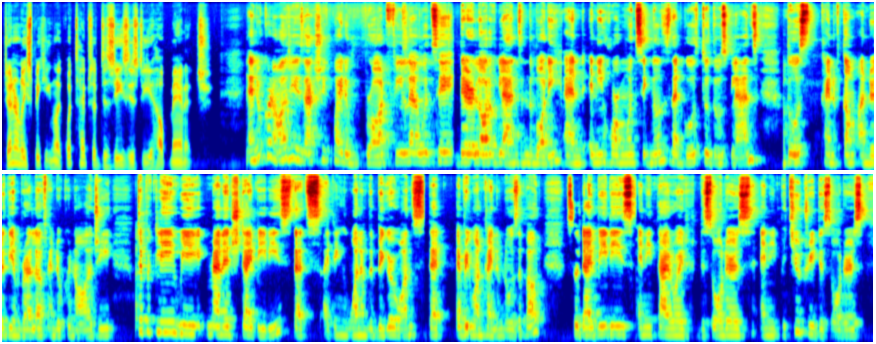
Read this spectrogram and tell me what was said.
generally speaking, like what types of diseases do you help manage? Endocrinology is actually quite a broad field, I would say. There are a lot of glands in the body, and any hormone signals that goes to those glands, those kind of come under the umbrella of endocrinology. Typically, we manage diabetes. That's, I think, one of the bigger ones that everyone kind of knows about. So, diabetes, any thyroid disorders, any pituitary disorders,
